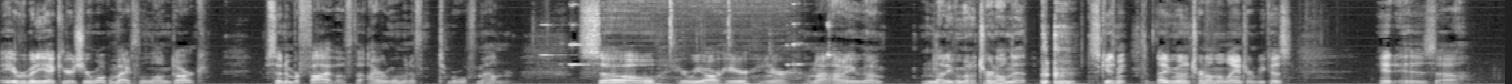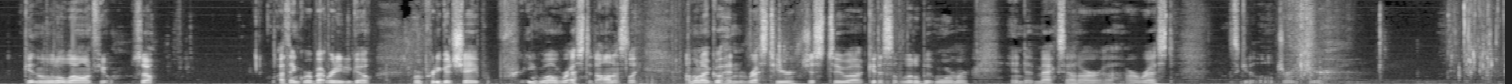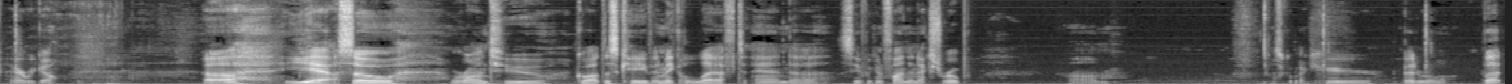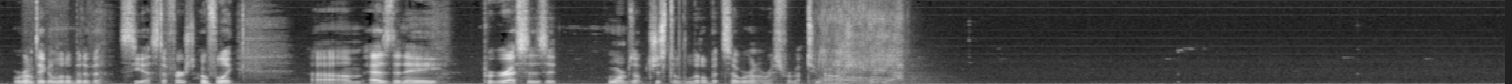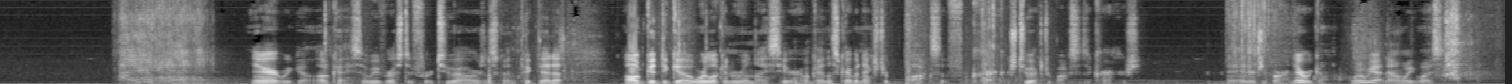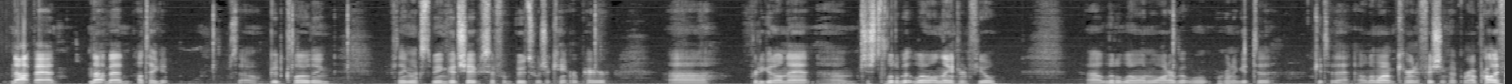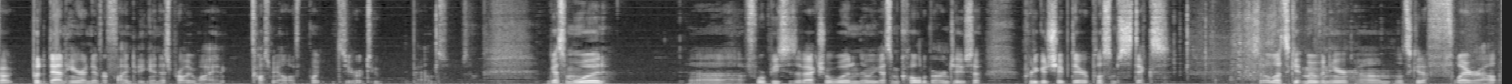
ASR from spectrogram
Hey everybody, Accurize here. Welcome back to The Long Dark, episode number 5 of The Iron Woman of Timberwolf Mountain. So, here we are here in our, I'm not, I'm even gonna, I'm not even going to turn on the, excuse me, I'm not even going to turn on the lantern because it is uh, getting a little low on fuel. So, I think we're about ready to go. We're in pretty good shape. We're pretty well rested, honestly. I'm going to go ahead and rest here just to uh, get us a little bit warmer and to max out our, uh, our rest. Let's get a little drink here. There we go. Uh, yeah, so we're on to go out this cave and make a left and uh, see if we can find the next rope. Um, let's go back here, bedroll. But we're going to take a little bit of a siesta first. Hopefully, um, as the day progresses, it warms up just a little bit. So we're going to rest for about two hours. There we go. Okay, so we've rested for two hours. Let's go and pick that up. All good to go. We're looking real nice here. Okay, let's grab an extra box of crackers. Two extra boxes of crackers. energy bar. There we go. What are we at now, weight-wise? Not bad. Not bad. I'll take it. So, good clothing. Everything looks to be in good shape except for boots, which I can't repair. Uh, pretty good on that. Um, just a little bit low on lantern fuel. Uh, a little low on water, but we're, we're going to get to get to that. I don't know why I'm carrying a fishing hook around. Probably if I put it down here, I'd never find it again. That's probably why. it cost me all of 0.02 pounds. So we got some wood, uh, four pieces of actual wood, and then we got some coal to burn too. So pretty good shape there, plus some sticks. So let's get moving here. Um, let's get a flare out.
